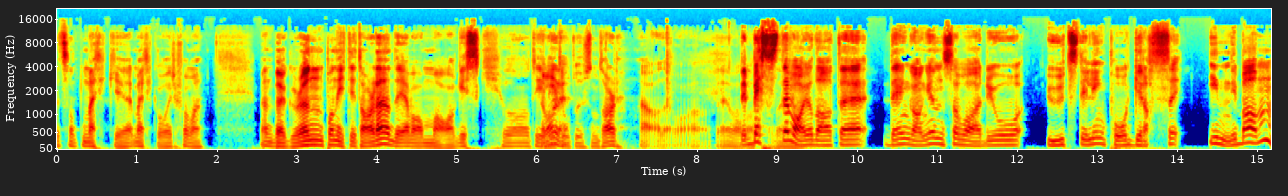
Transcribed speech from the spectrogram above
Et sånt merke, merkeår for meg. Men bugrun på 90-tallet, det var magisk. Og tidlig det. 2000-tall. Ja, det var det. Var Det da- beste var jo da at eh, den gangen så var det jo utstilling på gresset inni banen.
